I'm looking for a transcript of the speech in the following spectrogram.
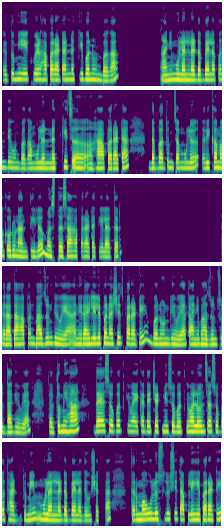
तर तुम्ही एक वेळ हा पराठा नक्की बनवून बघा. आणि मुलांना डब्याला पण देऊन बघा. मुलं नक्कीच हा पराठा डब्बा तुमचा मुलं रिकामा करून आणतील. मस्त असा हा पराठा केला तर. तर आता हा पण भाजून घेऊया आणि राहिलेले पण असेच पराठे बनवून घेऊयात आणि भाजूनसुद्धा घेऊयात. तर तुम्ही हा दह्यासोबत किंवा एखाद्या चटणीसोबत किंवा लोणचासोबत हा तुम्ही मुलांना डब्याला देऊ शकता. तर मऊ लुसलुशीत आपले हे पराठे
